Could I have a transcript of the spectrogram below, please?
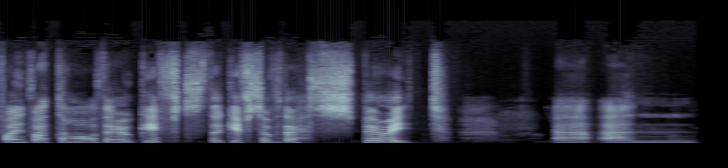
find what are their gifts, the gifts of the spirit, uh, and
